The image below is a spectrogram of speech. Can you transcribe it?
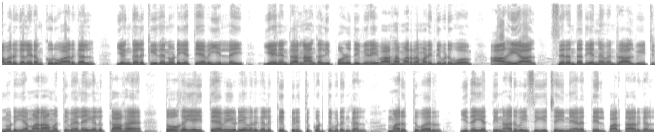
அவர்களிடம் கூறுவார்கள் எங்களுக்கு இதனுடைய தேவையில்லை. ஏனென்றால் நாங்கள் இப்பொழுது விரைவாக மரணமடைந்து விடுவோம். ஆகையால் சிறந்தது என்னவென்றால் வீட்டினுடைய மராமத்து வேலைகளுக்காக தொகையை தேவையுடையவர்களுக்கு பிரித்து கொடுத்து விடுங்கள். மருத்துவர் இதயத்தின் அறுவை சிகிச்சை நேரத்தில் பார்த்தார்கள்.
